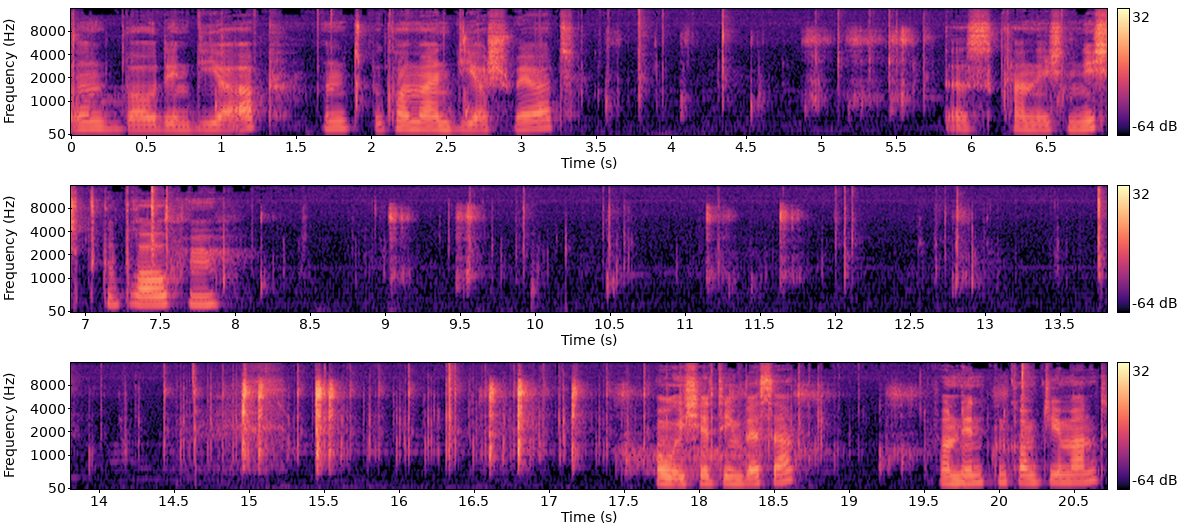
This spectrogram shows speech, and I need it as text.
Und baue den Dia ab und bekomme ein Dia-Schwert. Das kann ich nicht gebrauchen. Oh, ich hätte ihn besser. Von hinten kommt jemand.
